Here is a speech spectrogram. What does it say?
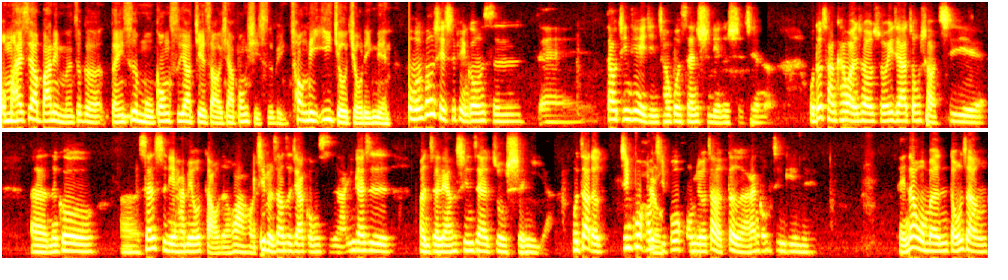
我们还是要把你们这个等于是母公司要介绍一下，丰喜食品创立一九九零年。我们丰喜食品公司，呃，到今天已经超过三十年的时间了。我都常开玩笑说，一家中小企业，呃，能够呃三十年还没有倒的话，基本上这家公司啊，应该是本着良心在做生意啊。我照的经过好几波洪流，照的得啊，能够进去呢。哎，那我们董事长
